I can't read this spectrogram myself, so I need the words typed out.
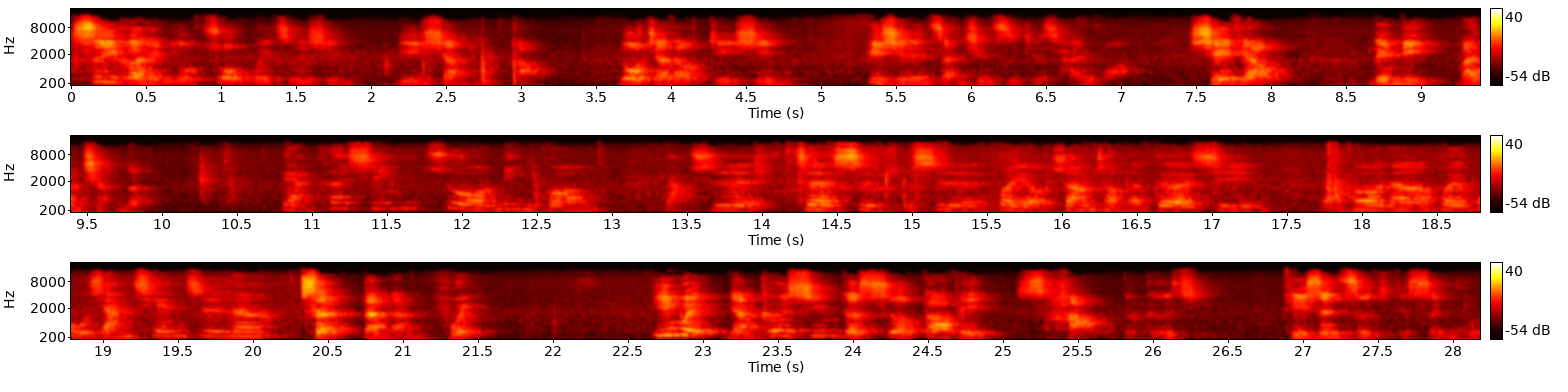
是一个很有作为之心，理想很高。若加到劫星，必须能展现自己的才华，协调能力蛮强的。两颗星做命宫，老师，这是不是会有双重的个性？然后呢，会互相牵制呢？是当然会，因为两颗星的时候搭配好的格局，提升自己的身份。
